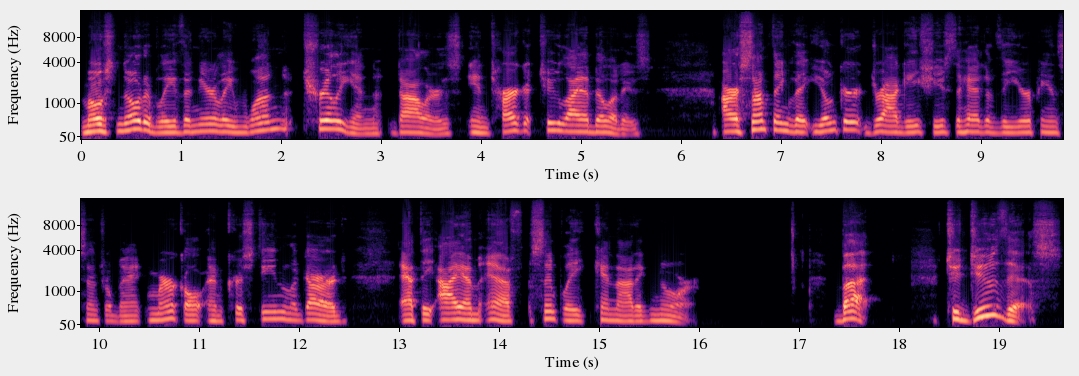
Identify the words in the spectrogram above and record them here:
most notably the nearly $1 trillion in Target 2 liabilities, are something that Juncker, Draghi, she's the head of the European Central Bank, Merkel, and Christine Lagarde at the IMF simply cannot ignore. But to do this,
